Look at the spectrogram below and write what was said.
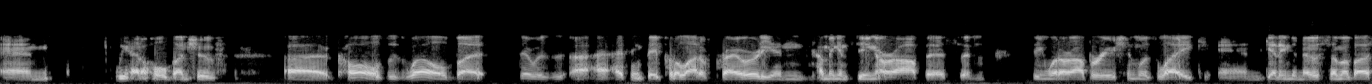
and we had a whole bunch of uh, calls as well, but there was, uh, I think they put a lot of priority in coming and seeing our office and seeing what our operation was like and getting to know some of us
